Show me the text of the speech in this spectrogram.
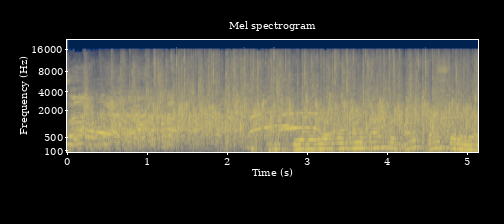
time. Give it up one more time for Mike Lester.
